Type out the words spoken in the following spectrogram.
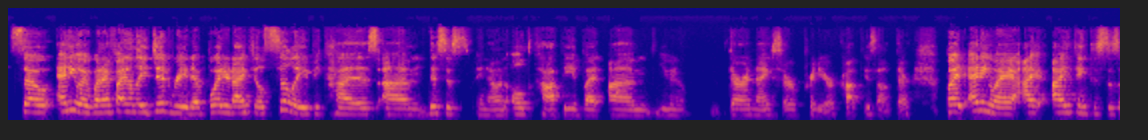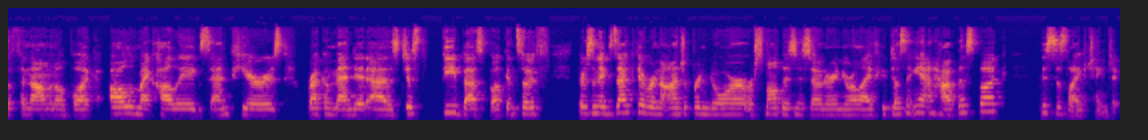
So anyway, when I finally did read it, boy, did I feel silly because um, this is, you know, an old copy, but, um, you know, there are nicer, prettier copies out there. But anyway, I, I think this is a phenomenal book. All of my colleagues and peers recommend it as just the best book. And so if there's an executive or an entrepreneur or small business owner in your life who doesn't yet have this book, this is life changing,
